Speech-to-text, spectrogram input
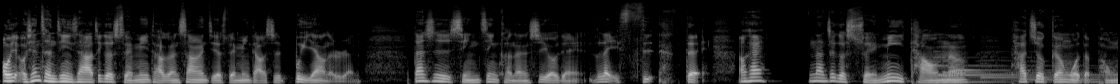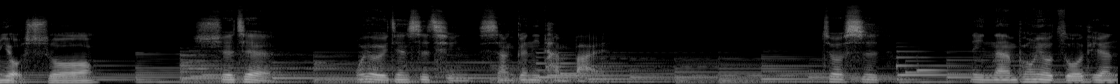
我我先澄清一下，这个水蜜桃跟上一集的水蜜桃是不一样的人，但是行径可能是有点类似。对，OK，那这个水蜜桃呢，他就跟我的朋友说：“学姐，我有一件事情想跟你坦白，就是你男朋友昨天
